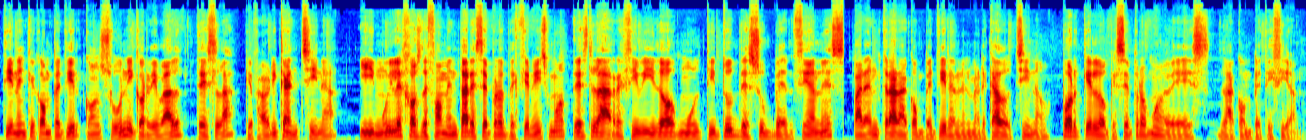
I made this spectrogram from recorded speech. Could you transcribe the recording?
tienen que competir con su único rival, Tesla, que fabrica en China, y muy lejos de fomentar ese proteccionismo, Tesla ha recibido multitud de subvenciones para entrar a competir en el mercado chino, porque lo que se promueve es la competición.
